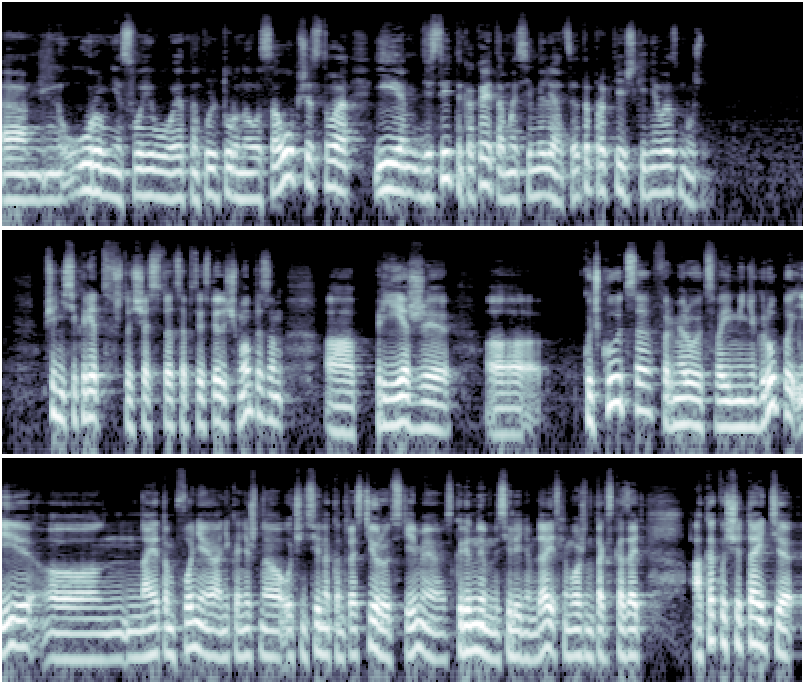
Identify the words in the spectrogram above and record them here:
Эм, уровне своего этнокультурного сообщества, и действительно какая там ассимиляция, это практически невозможно. Вообще не секрет, что сейчас ситуация обстоит следующим образом. А, приезжие а, кучкуются, формируют свои мини-группы, и э, на этом фоне они, конечно, очень сильно контрастируют с теми, с коренным населением, да, если можно так сказать. А как вы считаете,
